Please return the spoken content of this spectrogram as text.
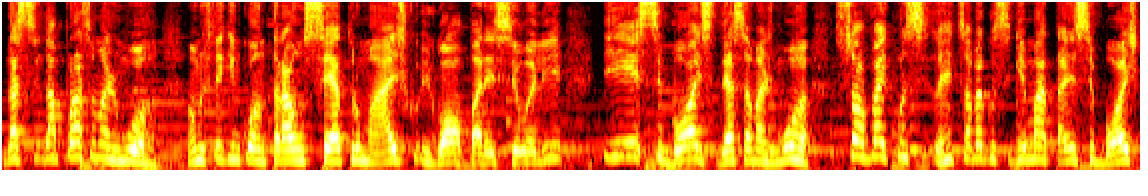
Na, próxima masmorra, vamos ter que encontrar um cetro mágico, igual apareceu ali. E esse boss dessa masmorra, só vai a gente só vai conseguir matar esse boss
